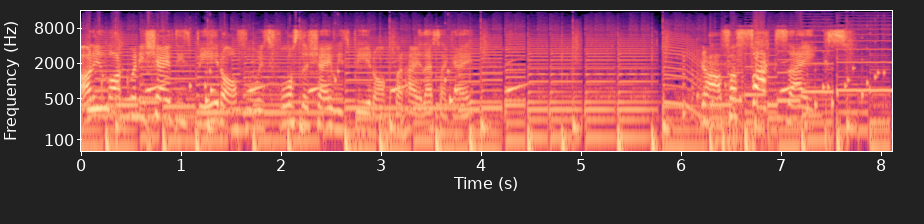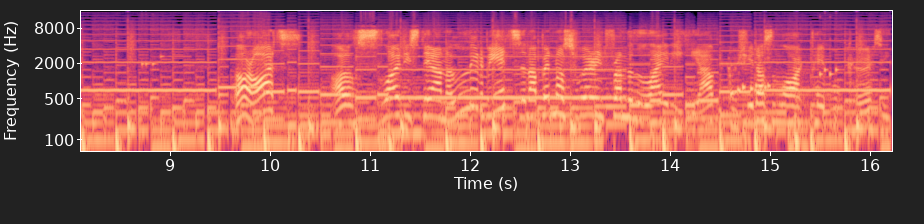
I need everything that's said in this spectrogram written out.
I didn't like when he shaved his beard off, or was forced to shave his beard off, but hey, that's okay. Oh, for fuck's sakes! Alright, I'll slow this down a little bit, and I better not swear in front of the lady here, because she doesn't like people cursing.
